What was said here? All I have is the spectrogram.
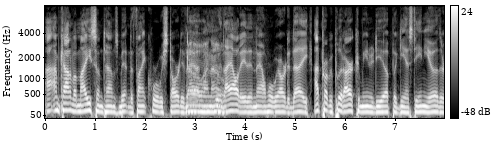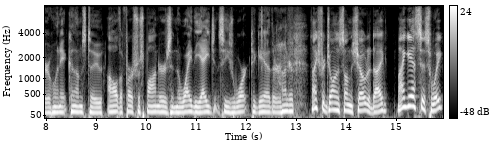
I, am kind of amazed sometimes, Benton, to think where we started oh, out without it and now where we are today. I'd probably put our community up against any other when it comes to all the first responders and the way the agencies work together. 100. Thanks for joining us on the show today. My guest this week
